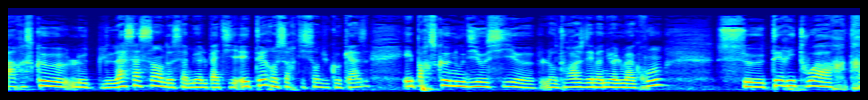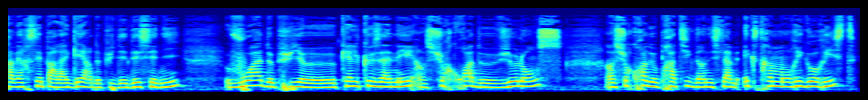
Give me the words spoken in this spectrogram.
parce que l'assassin de Samuel Paty était ressortissant du Caucase, et parce que, nous dit aussi euh, l'entourage d'Emmanuel Macron, ce territoire traversé par la guerre depuis des décennies voit depuis euh, quelques années un surcroît de violence, un surcroît de pratique d'un islam extrêmement rigoriste,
